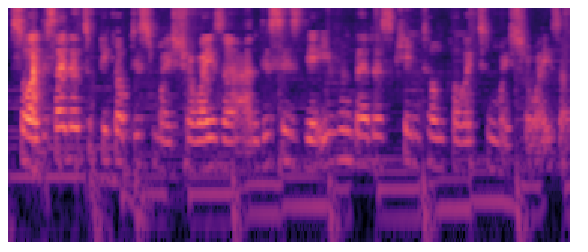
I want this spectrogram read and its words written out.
So I decided to pick up this moisturizer and this is the even better skin tone correcting moisturizer.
